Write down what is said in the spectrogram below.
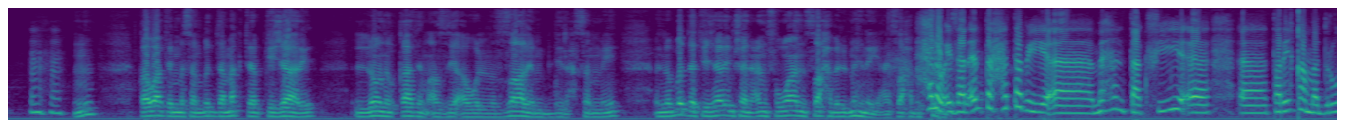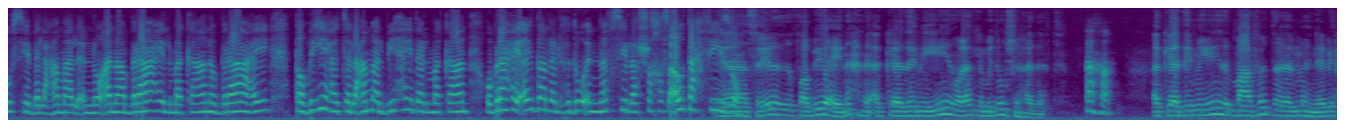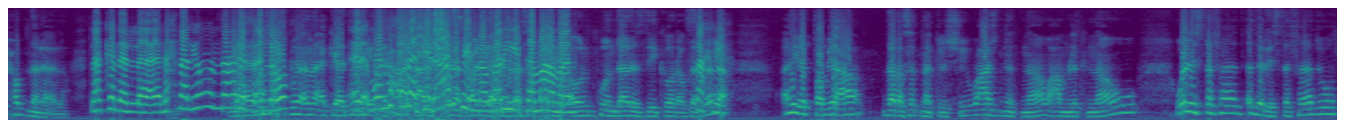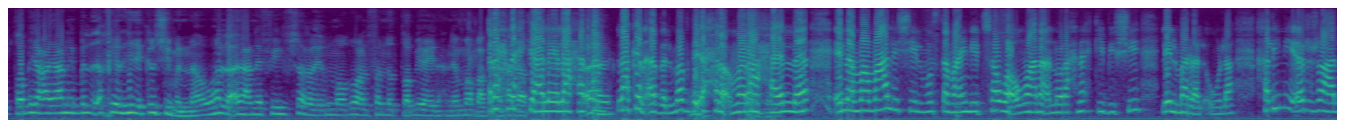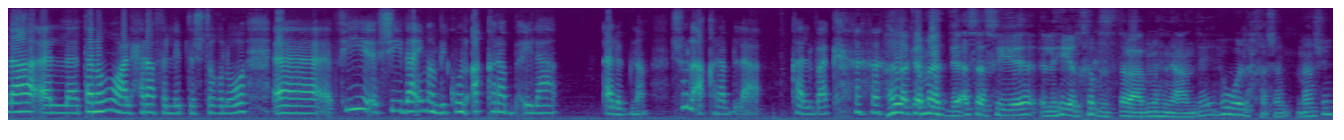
قواتم مثلا بدها مكتب تجاري. اللون القاتم قصدي أو الظالم بدي رح اسميه إنه بدها تجاري مشان عنفوان صاحب المهنة يعني صاحب حلو إذا أنت حتى بمهنتك في آه، آه، طريقة مدروسة بالعمل إنه أنا براعي المكان وبراعي طبيعة العمل بهيدا المكان وبراعي أيضا الهدوء النفسي للشخص أو تحفيزه. يا سيدتي طبيعي نحن أكاديميين ولكن بدون شهادات. أها. أكاديميين بمعرفتنا للمهنة بحبنا لها لكن نحن اليوم بنعرف يعني إنه أنا اكاديمي مو الدراسة النظرية تماما. أو نكون دارس ديكور أو كذا. صحيح. لا هي الطبيعة درستنا كل شيء وعجنتنا وعملتنا و... واللي استفاد قدر يستفاد والطبيعة يعني بالأخير هي كل شيء منا. وهلأ يعني في شغلة موضوع الفن الطبيعي نحن ما بعرف رح نحكي عليه لاحقا. أي. لكن قبل ما بدي أحرق مراحل إنما معلش المستمعين يتشوقوا معنا إنه رح نحكي بشيء للمرة الأولى. خليني أرجع للتنوع الحرف اللي بتشتغلوا آه في شيء دائما بيكون أقرب إلى قلبنا. شو الأقرب ل قلبك هلأ كمادة أساسية اللي هي الخبز تبع المهنة عندي هو الخشب ماشي؟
